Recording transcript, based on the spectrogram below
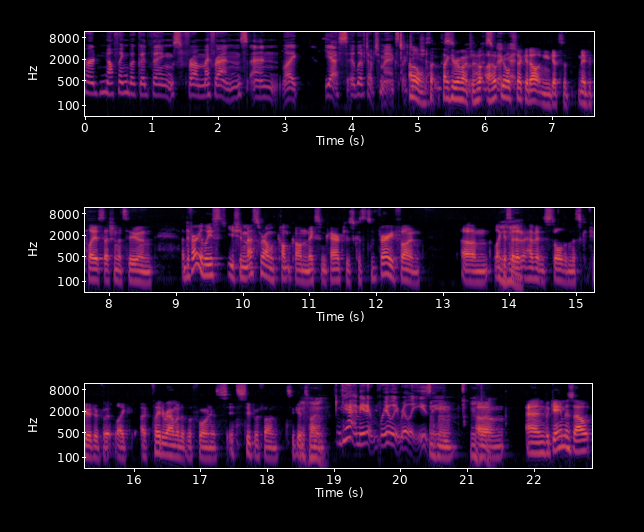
heard nothing but good things from my friends, and like, yes, it lived up to my Oh, expectations. th- thank you very much. I, ho- I hope you all good. check it out and get to maybe play a session or two. And at the very least, you should mess around with COMP/CON and make some characters because it's very fun. Um, like I said, I Mhm. don't have it installed on this computer, but like I've played around with it before, and it's it's super fun. It's a good Mhm. time. Yeah, I made it really, really easy. Mhm. Mhm. Um, and the game is out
